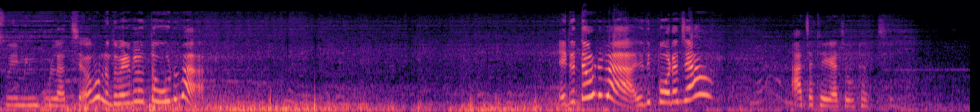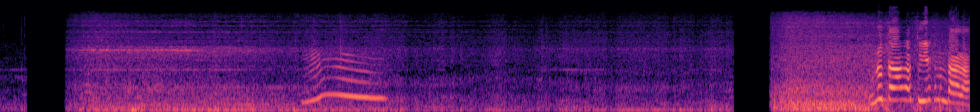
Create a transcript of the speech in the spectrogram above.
সুইমিং পুল আছে। ও না তুমি এগুলো তো উঠবা? এটাতে উঠবা? যদি পড়ে যাও? আচ্ছা ঠিক আছে, উঠাচ্ছি। তুই এখানে দাঁড়া।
